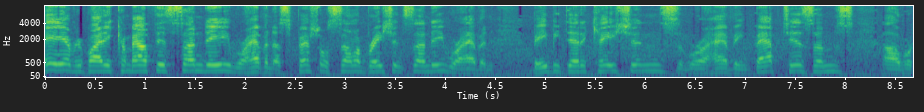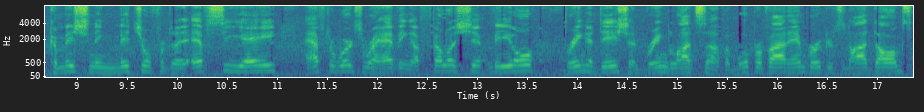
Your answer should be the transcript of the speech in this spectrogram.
Hey everybody, come out this Sunday. We're having a special celebration Sunday. We're having baby dedications, we're having baptisms, uh, we're commissioning Mitchell for the FCA. Afterwards, we're having a fellowship meal. Bring a dish and bring lots of them. We'll provide hamburgers and hot dogs,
